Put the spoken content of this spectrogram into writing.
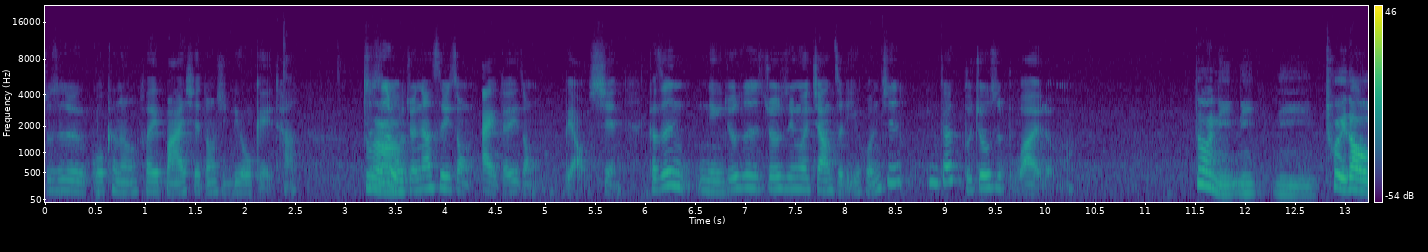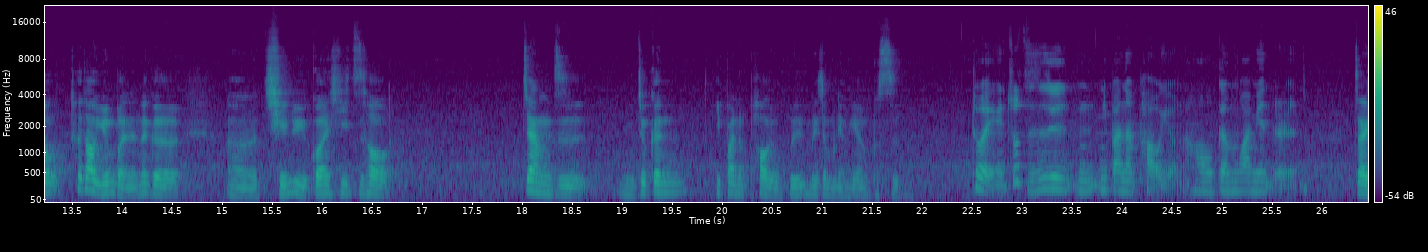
就是我可能可以把一些东西留给他，就是我觉得那是一种爱的一种表现。可是你就是就是因为这样子离婚，其实应该不就是不爱了吗？对啊，你你你退到退到原本的那个呃情侣关系之后，这样子你就跟一般的炮友不是没什么两样，不是吗？对，就只是嗯一般的炮友，然后跟外面的人再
